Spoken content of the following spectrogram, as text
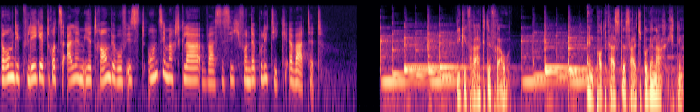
warum die Pflege trotz allem ihr Traumberuf ist und sie macht klar, was sie sich von der Politik erwartet. Die gefragte Frau. Ein Podcast der Salzburger Nachrichten.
